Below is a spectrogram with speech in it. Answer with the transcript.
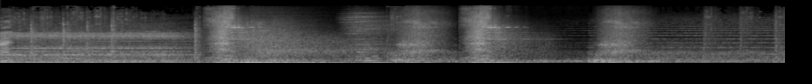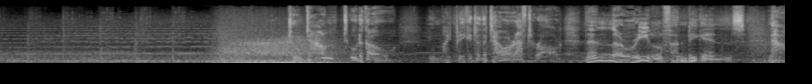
Alright. two to go. You might make it to the tower after all. Then the real fun begins. Now,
